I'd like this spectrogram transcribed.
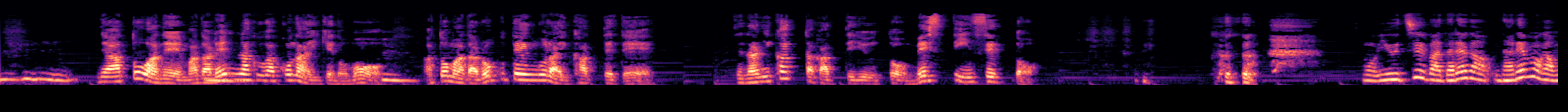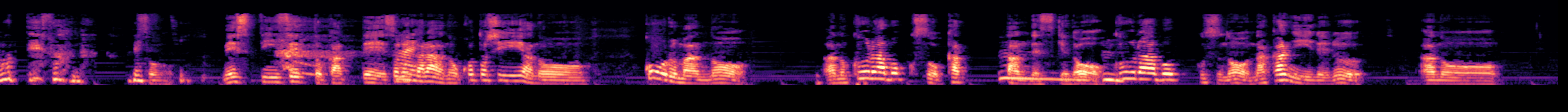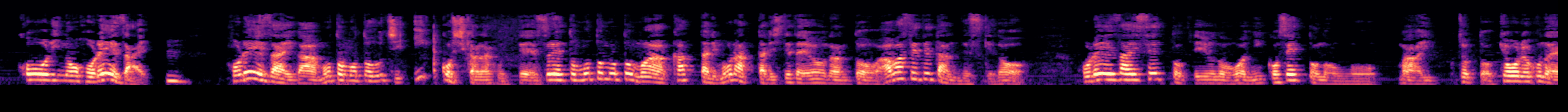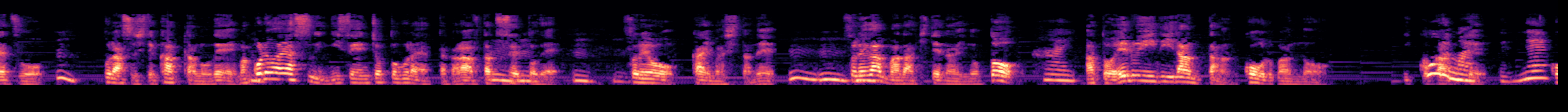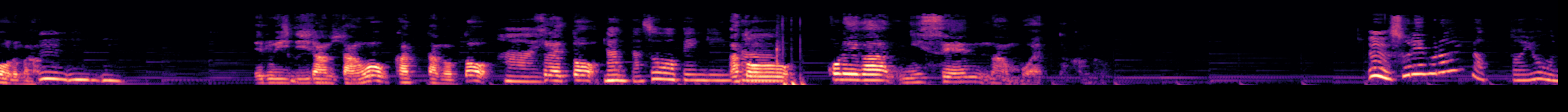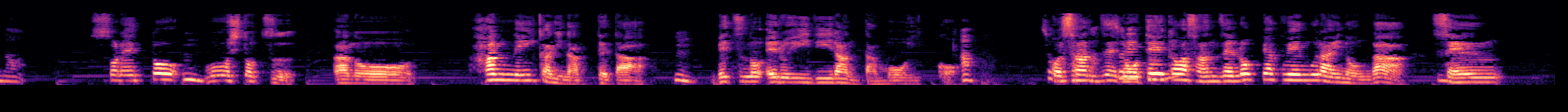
うんで、あとはね、まだ連絡が来ないけども、うんあとまだ6点ぐらい買ってて、で、何買ったかっていうと、メスティンセット。もう YouTuber 誰が、誰もが持ってそうな。そうメスティンセット買って、それからあの、今年、あの、コールマンの、あの、クーラーボックスを買ったんですけど、うんクーラーボックスの中に入れる、あの、氷の保冷剤。うん保冷剤がもともとうち1個しかなくて、それともともとまあ買ったりもらったりしてたようなんと合わせてたんですけど、保冷剤セットっていうのを2個セットのを、まあちょっと強力なやつをうん。プラスして買ったので、まあこれは安い2000ちょっとぐらいやったから2つセットで、うん。それを買いましたね。うんうん。それが、まだ来てないのと、はい。あと LED ランタン、コールマンの1個コー買っ、ルマンやっててね。コールマンうんうんうん。LED ランタンを買ったのと、はいそ。れと、ランタン、そう、ペンギン。あと、これが2000何ぼやったかな。うん、それぐらいだったような。それと、うんもう一つ、あのー半値以下になってたうん。別の LED ランタンもう一個。あそこれうかそうか3000、それの定価は3600円ぐらいのが、1000、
